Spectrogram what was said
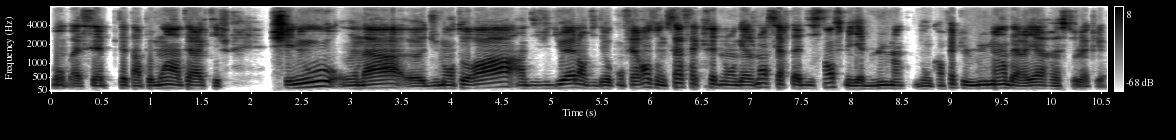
Bon, bah, c'est peut-être un peu moins interactif. Chez nous, on a euh, du mentorat individuel en vidéoconférence, donc ça, ça crée de l'engagement, certes à distance, mais il y a de l'humain. Donc en fait, l'humain derrière reste la clé.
